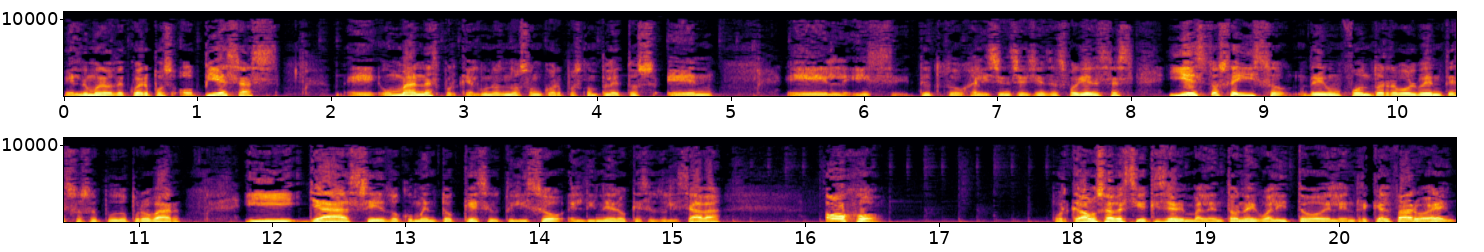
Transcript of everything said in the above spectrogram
el número de cuerpos o piezas eh, humanas, porque algunos no son cuerpos completos, en el Instituto Jalisciense de Ciencias Forenses, y esto se hizo de un fondo revolvente, eso se pudo probar, y ya se documentó que se utilizó el dinero que se utilizaba. ¡Ojo! Porque vamos a ver si aquí se envalentona igualito el Enrique Alfaro, ¿eh?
